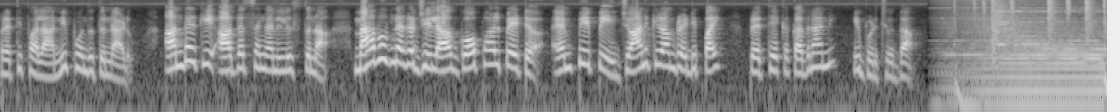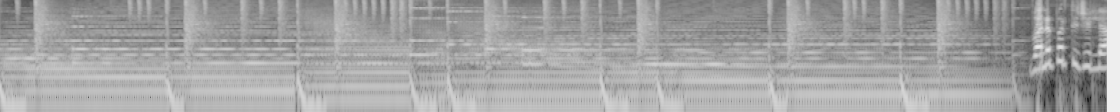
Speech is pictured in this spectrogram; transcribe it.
ప్రతిఫలాన్ని పొందుతున్నాడు. అందరికీ ఆదర్శంగా నిలుస్తున్న మహబూబ్ నగర్ జిల్లా గోపాల్పేట్ ఎంపీపీ జానకిరాం రెడ్డిపై ప్రత్యేక కథనాన్ని ఇప్పుడు చూద్దాం. వనపర్తి జిల్లా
